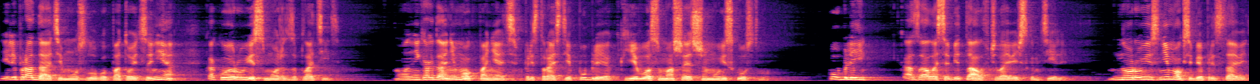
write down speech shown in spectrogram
или продать ему услугу по той цене, какую Руис сможет заплатить. Он никогда не мог понять пристрастие Публия к его сумасшедшему искусству. Публий, казалось, обитал в человеческом теле. Но Руис не мог себе представить,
